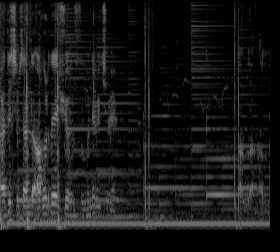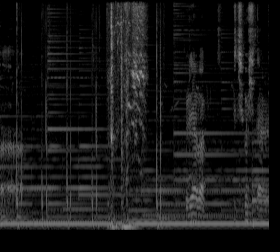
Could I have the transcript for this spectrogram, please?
Kardeşim sen de ahırda yaşıyormuşsun. Bu ne biçim ev? Allah Allah. Buraya bak. Sıçmışlar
